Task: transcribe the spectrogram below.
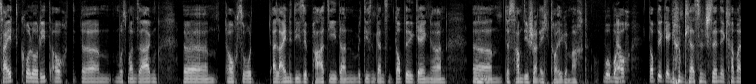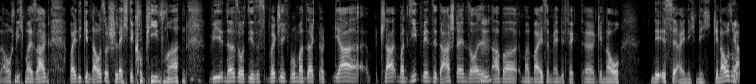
Zeitkolorit auch, ähm, muss man sagen. Ähm, auch so alleine diese Party dann mit diesen ganzen Doppelgängern, ähm, das haben die schon echt toll gemacht. Wobei Ja. auch Doppelgänger im klassischen Sinne kann man auch nicht mal sagen, weil die genauso schlechte Kopien waren, wie ne, so dieses wirklich, wo man sagt, ja, klar, man sieht, wen sie darstellen sollen, Mhm. aber man weiß im Endeffekt äh, genau, nee, ist sie eigentlich nicht. Genauso Ja.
